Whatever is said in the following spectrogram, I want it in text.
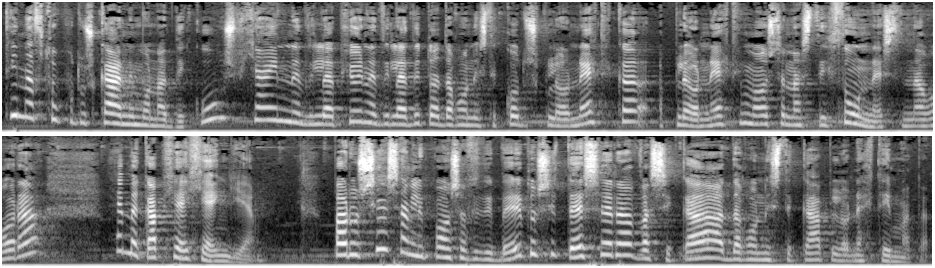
τι είναι αυτό που τους κάνει μοναδικούς, ποια είναι, ποιο είναι δηλαδή το ανταγωνιστικό τους πλεονέκτημα ώστε να στηθούν στην αγορά ε, με κάποια εχέγγυα. Παρουσίασαν λοιπόν σε αυτή την περίπτωση τέσσερα βασικά ανταγωνιστικά πλεονεκτήματα.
